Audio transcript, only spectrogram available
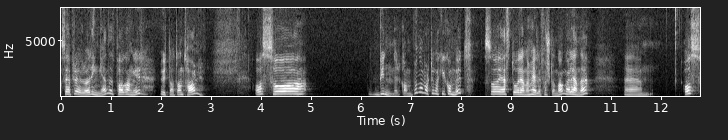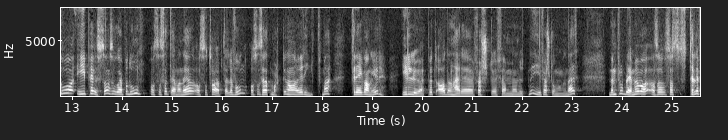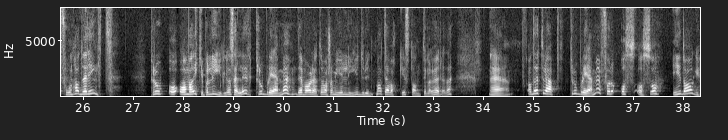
Så jeg prøver å ringe han et par ganger uten at han tar den. Og så begynner kampen, og Martin har ikke kommet. Så jeg står gjennom hele første omgang alene. Eh, og så I pausa så går jeg på do og så setter jeg meg ned og så tar jeg opp telefonen og så ser jeg at Martin har ringt meg tre ganger i løpet av de første fem minuttene. i første omgangen der. Men problemet var, altså, Telefonen hadde ringt, Pro, og, og, han var ikke på lydløs heller. Problemet det var det at det var så mye lyd rundt meg at jeg var ikke i stand til å høre det. Eh, og det tror jeg er problemet for oss også i dag.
